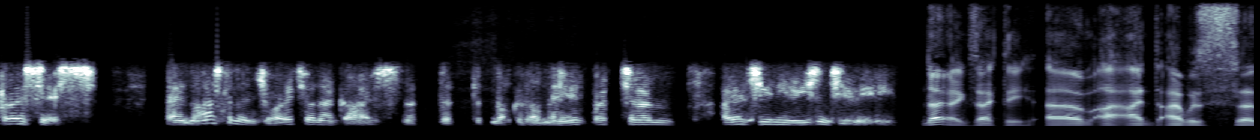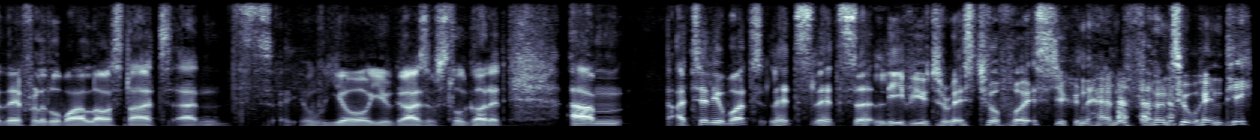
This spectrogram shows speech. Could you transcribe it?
process. And I still enjoy it. I know guys that, that, that knock it on the head, but um, I don't see any reason to really. No, exactly. Um, I, I I was uh, there for a little while last night, and yo, you guys have still got it. Um, I tell you what, let's let's uh, leave you to rest your voice. You can hand the phone to Wendy.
